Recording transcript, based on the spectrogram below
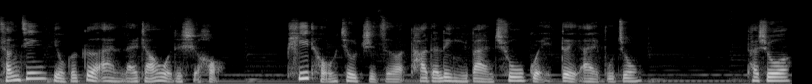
曾经有个个案来找我的时候，劈头就指责他的另一半出轨、对爱不忠。他说，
